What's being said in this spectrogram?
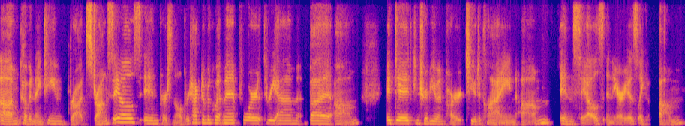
um, COVID-19 brought strong sales in personal protective equipment for 3M, but um, it did contribute in part to decline um, in sales in areas like um,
